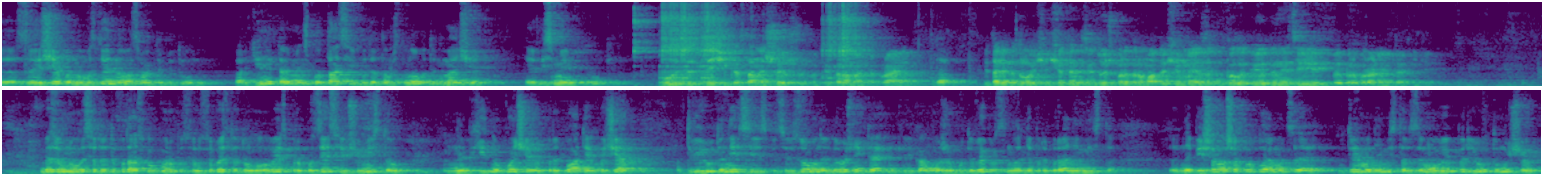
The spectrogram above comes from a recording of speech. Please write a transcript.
е, з щеблено-мастильного асфальтобетону. Партійний термін експлуатації буде там встановити не менше 8 років. Вулиця Тищика стане ширшою на півтора метра, правильно? Да. Віталій Петрович, що ти не звітуєш перед громадою, що ми закупили дві одиниці прибиральної техніки? Ми звернулися до депутатського корпусу, особисто до голови з пропозицією, що місто необхідно конче придбати хоча б дві одиниці спеціалізованої дорожньої техніки, яка може бути використана для прибирання міста. Е, Найбільша наша проблема це утримання міста в зимовий період, тому що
